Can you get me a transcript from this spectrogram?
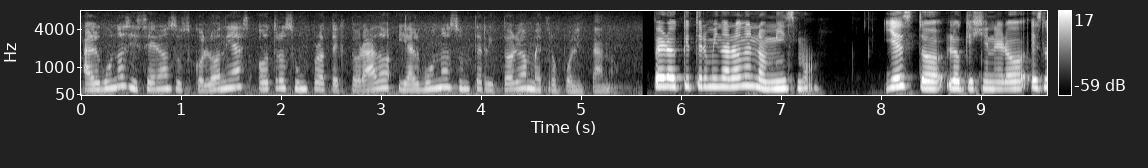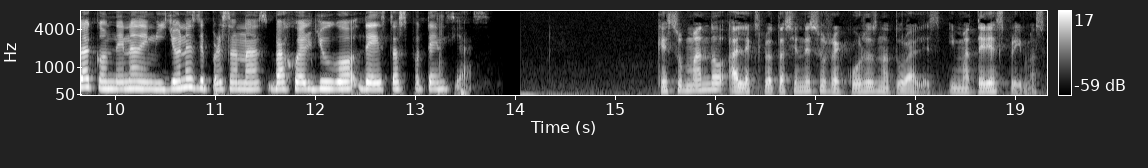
Algunos hicieron sus colonias, otros un protectorado y algunos un territorio metropolitano. Pero que terminaron en lo mismo. Y esto lo que generó es la condena de millones de personas bajo el yugo de estas potencias. Que sumando a la explotación de sus recursos naturales y materias primas,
